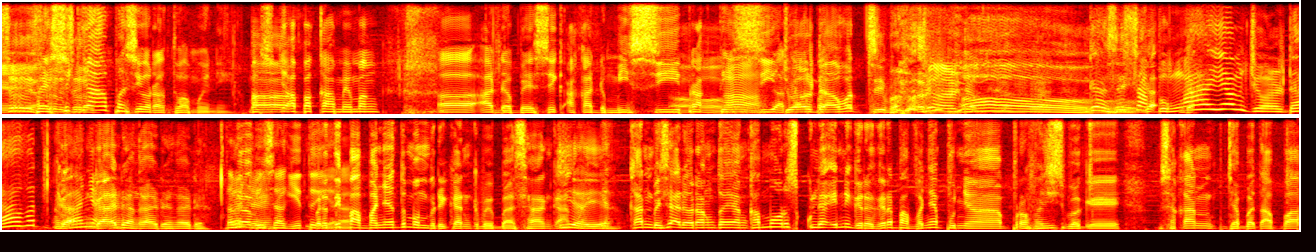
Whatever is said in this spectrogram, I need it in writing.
Seru, Basicnya apa sih orang tuamu ini? Maksudnya Eh, apakah memang eh, ada basic akademisi, Oh. praktisi atau Jual dawet sih bapak. Jual dawet. Oh. Enggak sih. Sabung ayam jual dawet enggak banyak. enggak ada enggak ada enggak ada. Tapi Oke. bisa gitu Berarti ya. papanya itu memberikan kebebasan ke Iya, iya. Kan biasanya ada orang tua yang kamu harus kuliah ini gara-gara papanya punya profesi sebagai misalkan pejabat apa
